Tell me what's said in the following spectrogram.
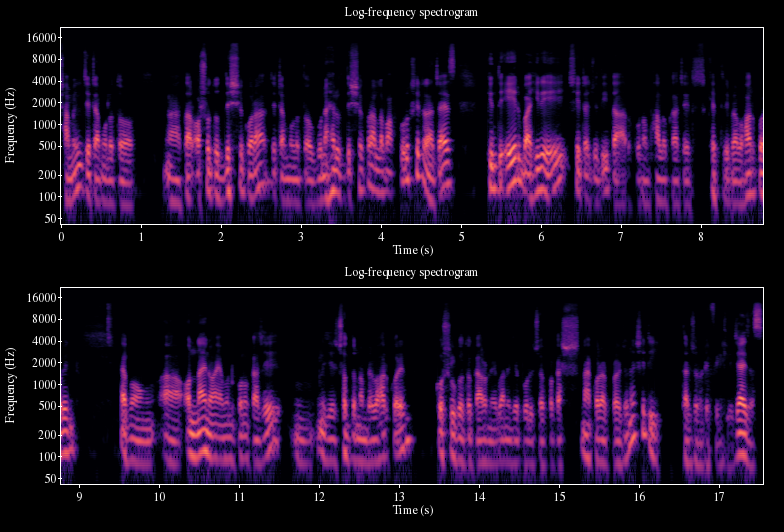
সামিল, যেটা মূলত তার অসৎ উদ্দেশ্যে করা, যেটা মূলত গুনাহের উদ্দেশ্যে করা, আল্লাহ মাফ করুক, সেটা না জায়েজ। কিন্তু এর বাহিরে সেটা যদি তার কোনো ভালো কাজের ক্ষেত্রে ব্যবহার করেন এবং অন্যায় নয় এমন কোনো কাজে নিজের ছদ্মনাম ব্যবহার করেন, কৌশলগত কারণে বা নিজের পরিচয় প্রকাশ না করার প্রয়োজনে, সেটি তার জন্য ডেফিনেটলি জায়েজ আছে।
